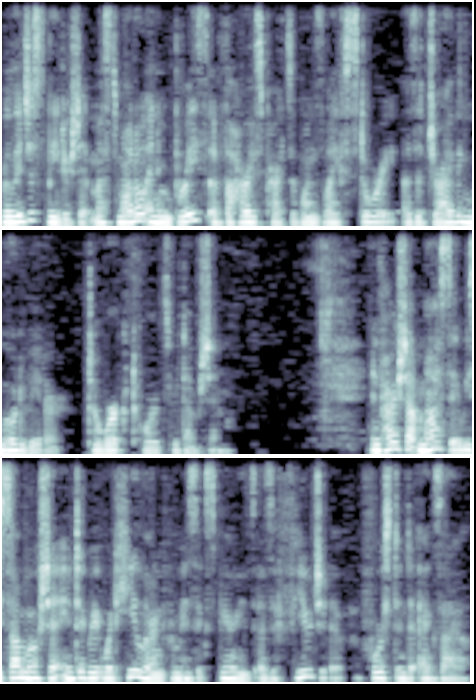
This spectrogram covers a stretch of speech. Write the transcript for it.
Religious leadership must model an embrace of the hardest parts of one's life story as a driving motivator to work towards redemption. In Parshat Maseh, we saw Moshe integrate what he learned from his experience as a fugitive forced into exile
